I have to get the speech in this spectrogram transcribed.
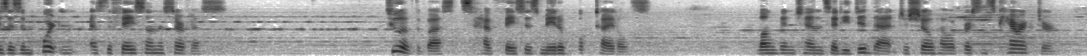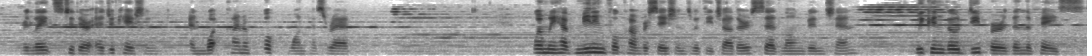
is as important as the face on the surface. Two of the busts have faces made of book titles. Longbin Chen said he did that to show how a person's character relates to their education and what kind of book one has read. When we have meaningful conversations with each other, said Longbin Chen, we can go deeper than the face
